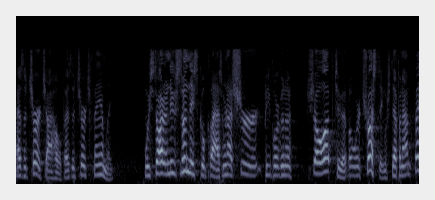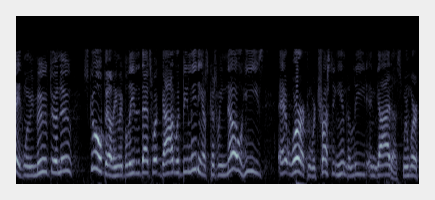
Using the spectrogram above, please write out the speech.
as a church, I hope, as a church family. We start a new Sunday school class, we're not sure people are going to show up to it, but we're trusting. We're stepping out in faith. When we move to a new school building, we believe that that's what God would be leading us because we know He's at work and we're trusting Him to lead and guide us. When we're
